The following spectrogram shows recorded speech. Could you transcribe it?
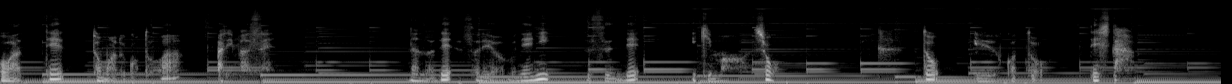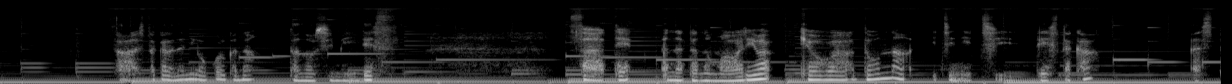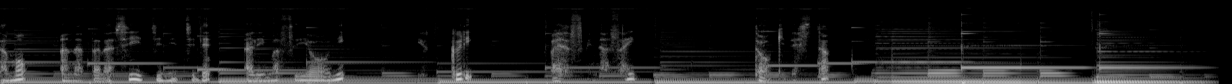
終わって止まることはありません。なので、それを胸に進んでいきましょう。ということでした。さあ、明日から何が起こるかな？楽しみです。さて、あなたの周りは今日はどんな一日でしたか？明日もあなたらしい一日でありますようにゆっくりおやすみなさい。陶器でした。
